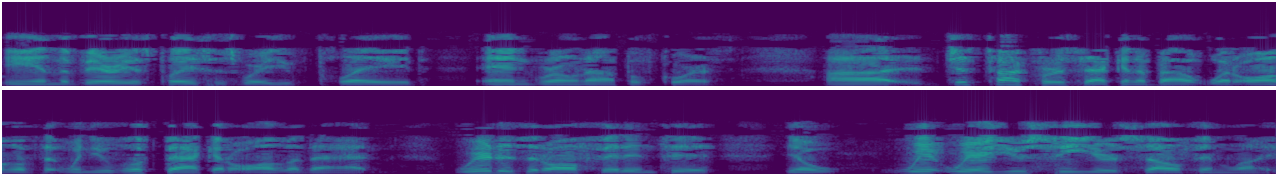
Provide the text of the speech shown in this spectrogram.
in the various places where you've played and grown up, of course. Uh, just talk for a second about what all of that, when you look back at all of that, where does it all fit into, you know, where, where you see yourself in life?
